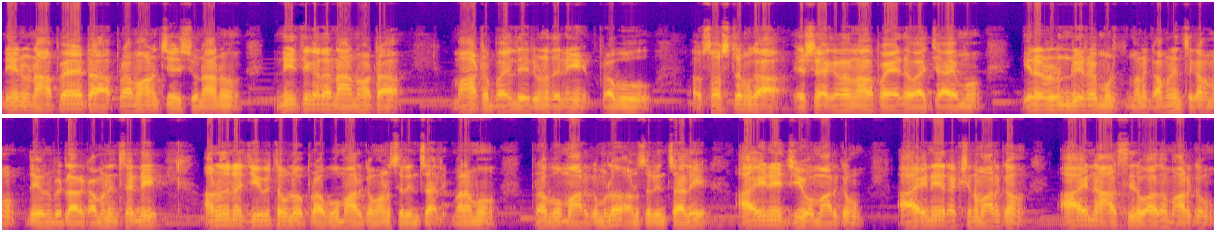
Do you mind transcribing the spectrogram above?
నేను నా పేట ప్రమాణం చేస్తున్నాను నీతిగల నా నోట మాట బయలుదేరి ఉన్నదని ప్రభు స్పష్టంగా యశాగ్ర నలభై ఐదవ అధ్యాయము ఇరవై రెండు ఇరవై మూడు మనం గమనించగలము. దేవుని బిడ్డలారా గమనించండి. అనుదిన జీవితంలో ప్రభు మార్గం అనుసరించాలి. మనము ప్రభు మార్గంలో అనుసరించాలి. ఆయనే జీవ మార్గం. ఆయనే రక్షణ మార్గం. ఆయన ఆశీర్వాద మార్గం.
